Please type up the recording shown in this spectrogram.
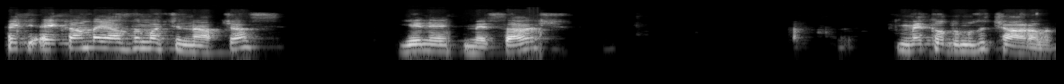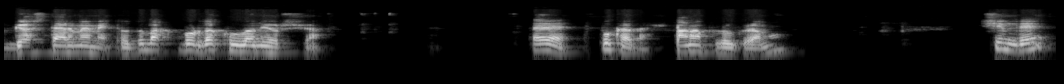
Peki ekranda yazdırmak için ne yapacağız? Yeni mesaj metodumuzu çağıralım. Gösterme metodu. Bak burada kullanıyoruz şu an. Evet bu kadar. Ana programı. Şimdi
